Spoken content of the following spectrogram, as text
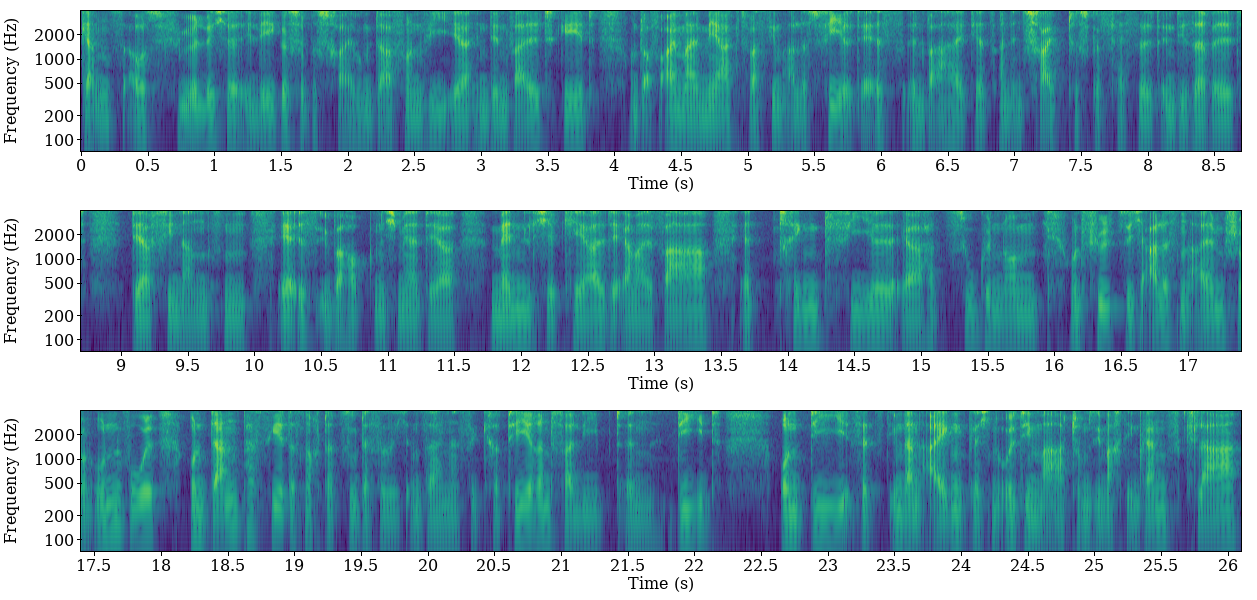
ganz ausführliche elegische Beschreibung davon, wie er in den Wald geht und auf einmal merkt, was ihm alles fehlt. Er ist in Wahrheit jetzt an den Schreibtisch gefesselt in dieser Welt der Finanzen. Er ist überhaupt nicht mehr der männliche Kerl, der er mal war. Er trinkt viel, er hat zugenommen und fühlt sich alles in allem schon unwohl. Und dann passiert es noch dazu, dass er sich in seine Sekretärin verliebt, in Deed. Und die setzt ihm dann eigentlich ein Ultimatum. Sie macht ihm ganz klar,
